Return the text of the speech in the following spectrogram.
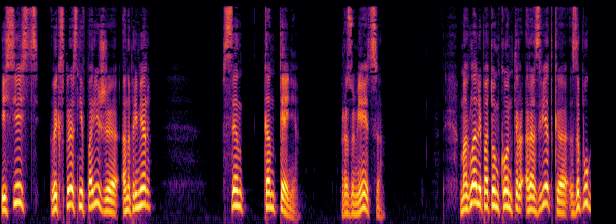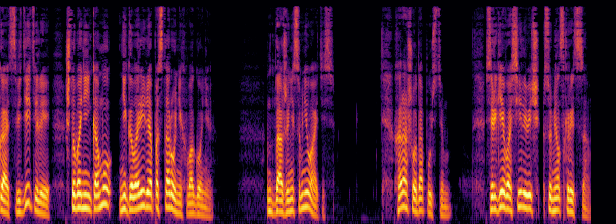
и сесть в экспресс не в Париже, а, например, в Сен-Кантене? Разумеется. Могла ли потом контрразведка запугать свидетелей, чтобы они никому не говорили о посторонних в вагоне? Даже не сомневайтесь. Хорошо, допустим. Сергей Васильевич сумел скрыться.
